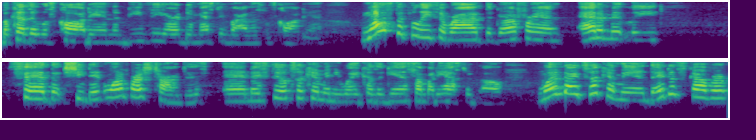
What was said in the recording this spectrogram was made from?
because it was called in. A DV or domestic violence was called in. Once the police arrived, the girlfriend adamantly said that she didn't want to press charges, and they still took him anyway because, again, somebody has to go. When they took him in, they discovered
